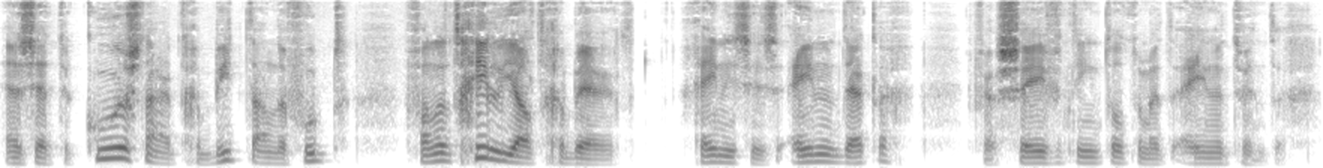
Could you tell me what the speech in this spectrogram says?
en zette koers naar het gebied aan de voet van het Gileadgebergte. Genesis 31, vers 17 tot en met 21.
